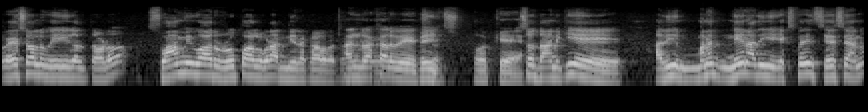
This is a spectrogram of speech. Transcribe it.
వేషాలు వేయగలుగుతాడో స్వామివారు రూపాలు కూడా అన్ని రకాల రకాల అన్ని రకాలు వేయచ్చు. ఓకే సో దానికి అది మన నేను అది ఎక్స్పీరియన్స్ చేశాను.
